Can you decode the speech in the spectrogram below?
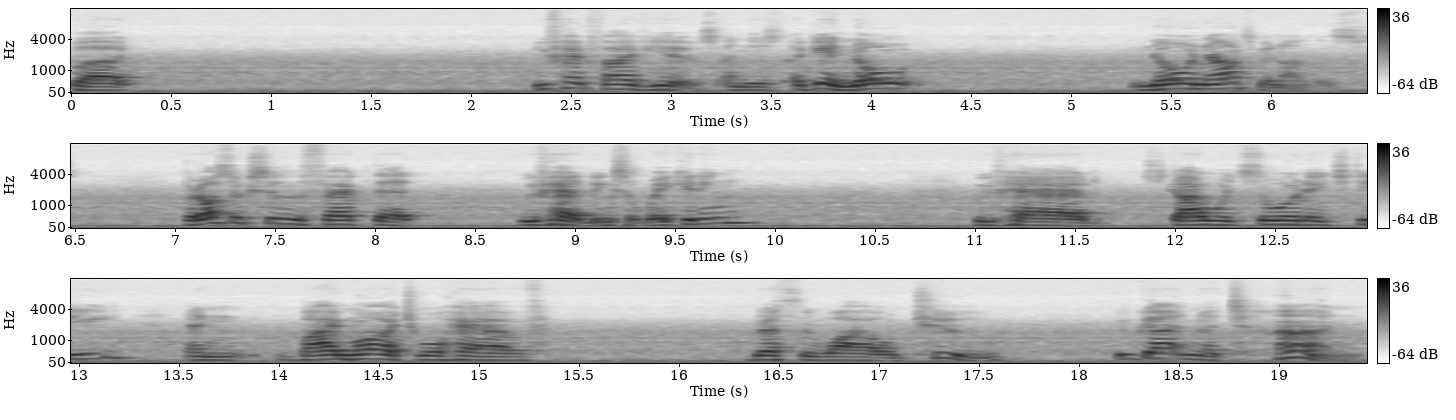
But you've had five years, and there's again no no announcement on this. But also consider the fact that we've had Link's Awakening, we've had Skyward Sword HD, and by March we'll have Breath of the Wild 2. We've gotten a ton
